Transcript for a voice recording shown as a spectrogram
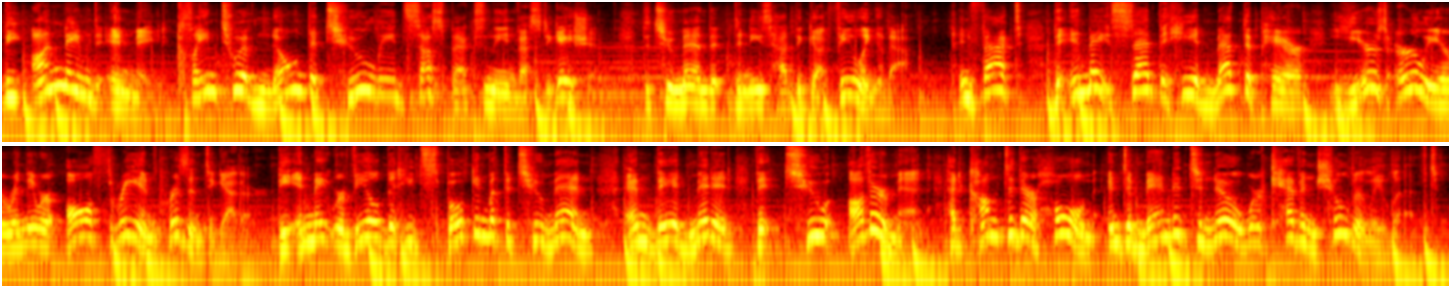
The unnamed inmate claimed to have known the two lead suspects in the investigation, the two men that Denise had the gut feeling about. In fact, the inmate said that he had met the pair years earlier when they were all three in prison together. The inmate revealed that he'd spoken with the two men and they admitted that two other men had come to their home and demanded to know where Kevin Childerley lived.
